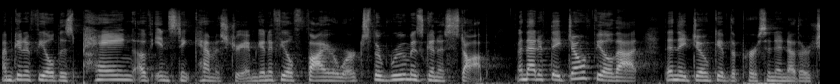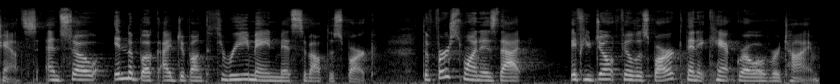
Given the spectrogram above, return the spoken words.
I'm going to feel this pang of instant chemistry. I'm going to feel fireworks. The room is going to stop. And that if they don't feel that, then they don't give the person another chance. And so in the book, I debunk three main myths about the spark. The first one is that if you don't feel the spark, then it can't grow over time.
